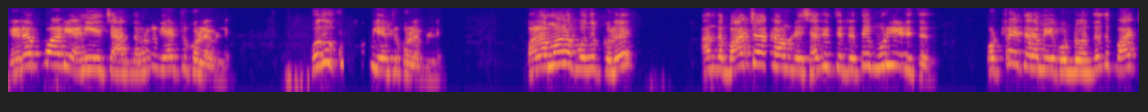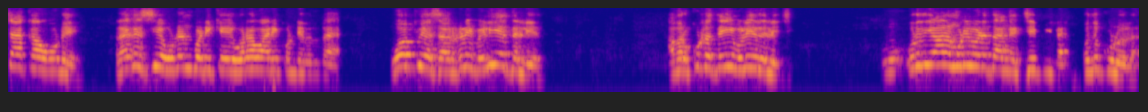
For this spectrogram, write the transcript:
எடப்பாடி அணியை சார்ந்தவர்கள் ஏற்றுக்கொள்ளவில்லை. பொதுக்குழுவும் ஏற்றுக்கொள்ளவில்லை. பலமான பொதுக்குழு அந்த பாஜகவுடைய சதி திட்டத்தை முறியடித்தது. ஒற்றை தலைமையை கொண்டு வந்தது பாஜகவோடு ரகசிய உடன்படிக்கை உறவாடி கொண்டிருந்த ஓபிஎஸ் அவர்களை வெளியே தள்ளியது. அவர் கூட்டத்தையும் வெளியே தள்ளிச்சு. உறுதியான முடிவு எடுத்தாங்க ஜிபியில பொதுக்குழுல.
